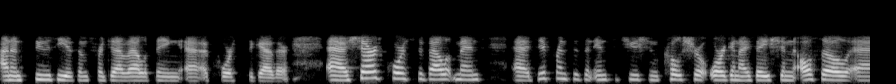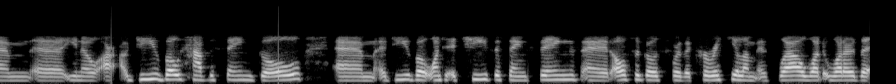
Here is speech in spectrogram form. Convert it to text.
and enthusiasm for developing a, a course together. Uh, shared course development, uh, differences in institution, culture, organization. Also, um, uh, you know, are, do you both have the same goal? Um, do you both want to achieve the same things? Uh, it also goes for the curriculum as well. What what are the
